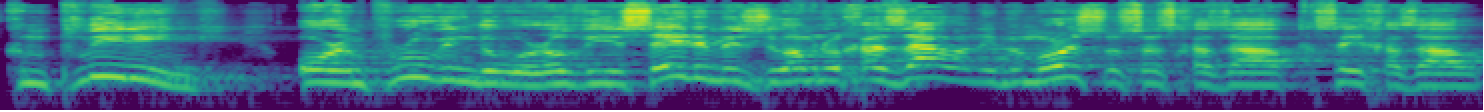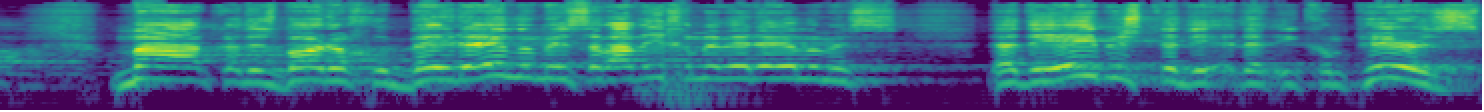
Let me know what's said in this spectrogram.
completing or improving the world. V'yisedim is Chazal, and even more so says Chazal, say Chazal, Beid Elomis, Avavichem that the that he compares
